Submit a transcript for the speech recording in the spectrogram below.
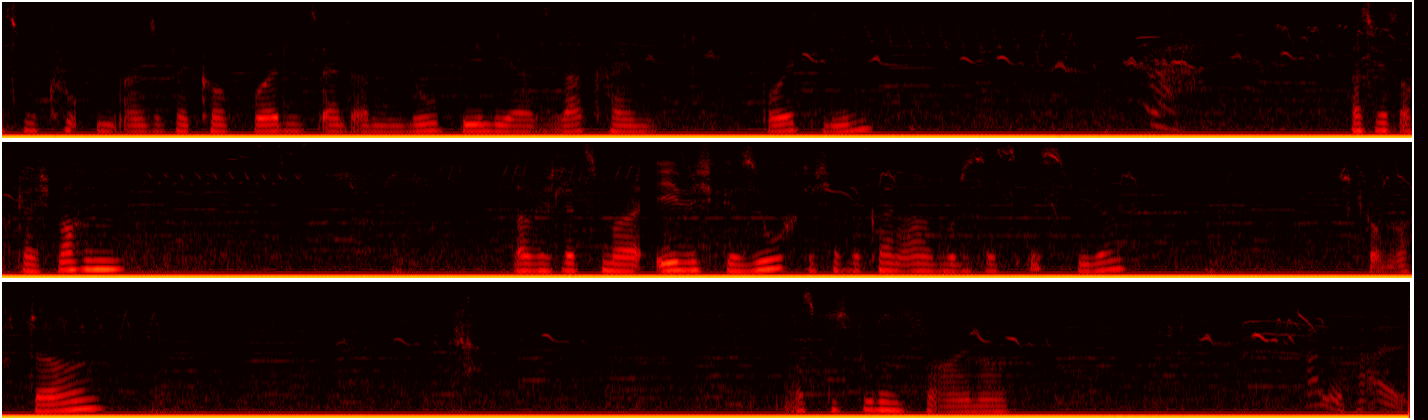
Erstmal gucken, also verkauft Beutelsend an Lobelia Sackheim Beutlin. Was wir jetzt auch gleich machen. Da habe ich letztes Mal ewig gesucht. Ich habe keine Ahnung, wo das jetzt ist wieder. Ich glaube noch da. Was bist du denn für einer? Hallo, Hal.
